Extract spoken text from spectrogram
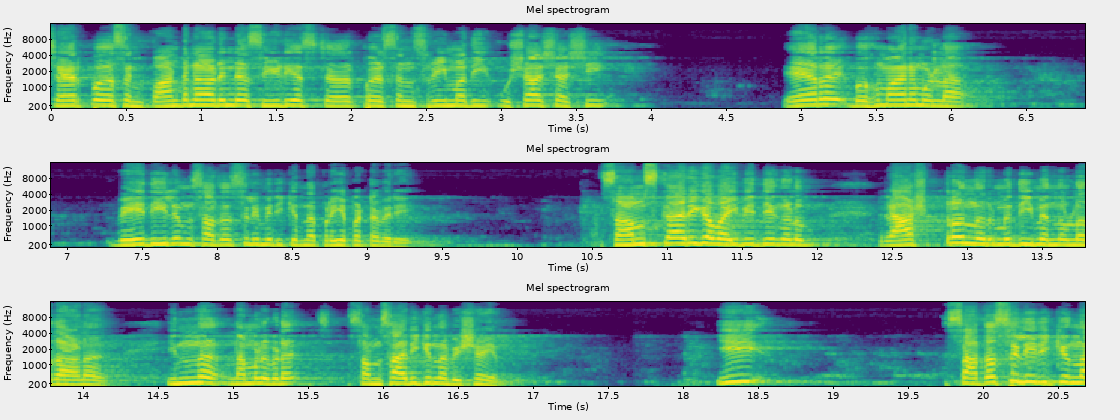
ചെയർപേഴ്സൺ പാണ്ടനാടിന്റെ C D S chairperson Srimathi Usha Sasi ഏറെ ബഹുമാനമുള്ള വേദിയിലും സദസ്സിലും ഇരിക്കുന്ന പ്രിയപ്പെട്ടവരെ സാംസ്കാരിക വൈവിധ്യങ്ങളും രാഷ്ട്രനിർമ്മിതിയും എന്നുള്ളതാണ് ഇന്ന് നമ്മളിവിടെ സംസാരിക്കുന്ന വിഷയം ഈ സദസ്സിലിരിക്കുന്ന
